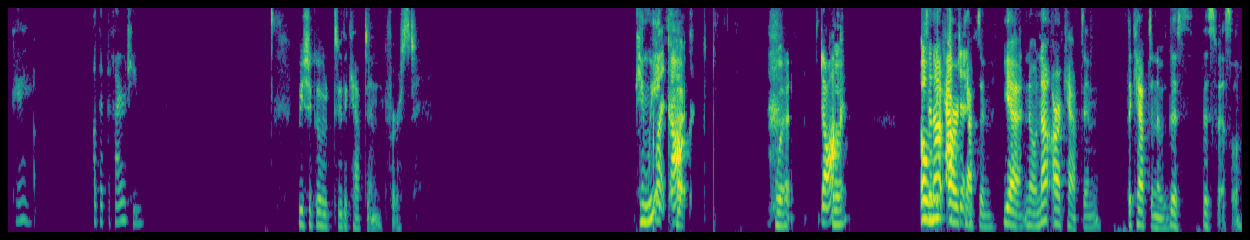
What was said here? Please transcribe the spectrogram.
Okay. I'll get the fire team. We should go to the captain first. Can we What, cut? Doc? What? Doc? What? Oh, not our captain. captain. Yeah, no, not our captain. The captain of this this vessel.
